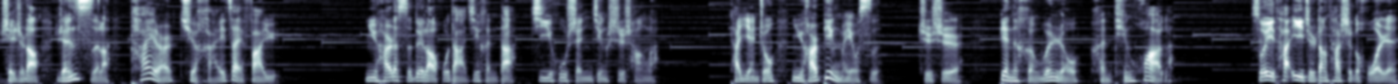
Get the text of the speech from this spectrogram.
谁知道人死了，胎儿却还在发育。女孩的死对老胡打击很大，几乎神经失常了。他眼中女孩并没有死，只是变得很温柔、很听话了。所以他一直当他是个活人，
